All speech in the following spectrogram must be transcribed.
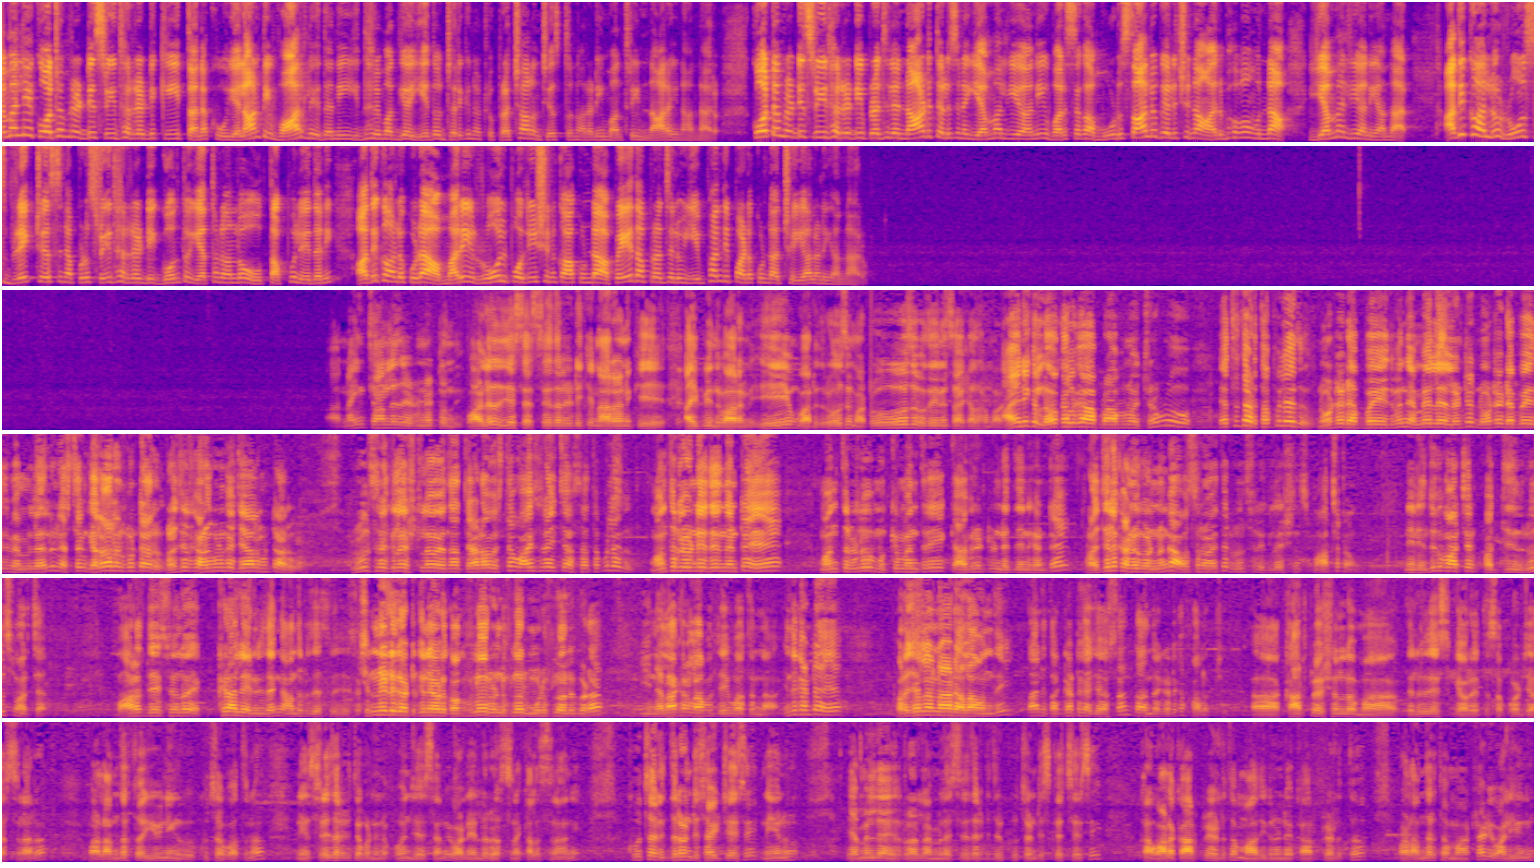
MLA Kotamreddy Sridhar రెడ్డికి తనకు ఎలాంటి వార్ లేదని ఇద్దరి మధ్య ఏదో జరిగినట్లు ప్రచారం చేస్తున్నారని మంత్రి నారాయణ అన్నారు. కోటంరెడ్డి శ్రీధర్ రెడ్డి ప్రజల నాడు తెలిసిన ఎమ్మెల్యే అని వరుసగా మూడు సార్లు గెలిచిన అనుభవం ఉన్న ఎమ్మెల్యే అని అన్నారు. అధికారులు రూల్స్ బ్రేక్ చేసినప్పుడు శ్రీధర్ రెడ్డి గొంతు ఎత్తడంలో తప్పు లేదని అధికారులు కూడా మరీ రూల్ పొజిషన్ కాకుండా పేద ప్రజలు ఇబ్బంది పడకుండా చేయాలని అన్నారు. నైన్ ఛానల్ ఏదో ఉన్నట్టుంది వాళ్ళు ఏదో చేస్తారు శ్రీధర్ రెడ్డికి నారాయణకి అయిపోయింది వారని ఏం వారి రోజు మాట రోజు ఉదయం సాయంకాలం మాట ఆయనకి లోకల్గా ప్రాబ్లం వచ్చినప్పుడు ఎత్తుతాడు. తప్పులేదు నూట డెబ్బై ఐదు మంది ఎమ్మెల్యేలు అంటే నూట డెబ్బై ఐదు ఎమ్మెల్యేలు నెక్స్ట్ టైం గెలవాలనుకుంటారు. ప్రజలకు అనుగుణంగా చేయాలనుకుంటారు. రూల్స్ రెగ్యులేషన్లో ఏదైనా తేడా వస్తే వాయిస్ రైట్ చేస్తారు. తప్పులేదు మంత్రులు ఉండేది ఏంటంటే మంత్రులు ముఖ్యమంత్రి కేబినెట్ ఉండేది దేనికంటే ప్రజలకు అనుగుణంగా అవసరమైతే రూల్స్ రెగ్యులేషన్స్ మార్చడం నేను ఎందుకు మార్చాను? పద్దెనిమిది రూల్స్ మార్చాను. భారతదేశంలో ఎక్కడా లేని విధంగా ఆంధ్రప్రదేశ్లో చేశారు. చిన్న ఇల్లు కట్టుకునే ఒక ఫ్లోర్ రెండు ఫ్లోర్ మూడు ఫ్లోర్లు కూడా ఈ నెలాఖరు లోపల చేయబోతున్నా. ఎందుకంటే ప్రజల నాడు అలా ఉంది దాన్ని తగ్గట్టుగా చేస్తాను దాని తగ్గట్టుగా ఫాలో చేయాలి కార్పొరేషన్లో మా తెలుగుదేశంకి ఎవరైతే సపోర్ట్ చేస్తున్నారో వాళ్ళందరితో ఈవినింగ్ కూర్చోబోతున్నాం. నేను శ్రీధర్ రెడ్డితో కూడా నేను ఫోన్ చేశాను వాళ్ళు నెల్లూరు వస్తున్నా కలుస్తున్నా అని. కూర్చొని ఇద్దరం డిసైడ్ చేసి నేను MLA rural MLA Sridhar Reddy దగ్గర కూర్చొని డిస్కస్ చేసి వాళ్ళ కార్పొరేట్లతో మా దగ్గర ఉండే కార్పొరేట్లతో వాళ్ళందరితో మాట్లాడి వాళ్ళు ఈవినింగ్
